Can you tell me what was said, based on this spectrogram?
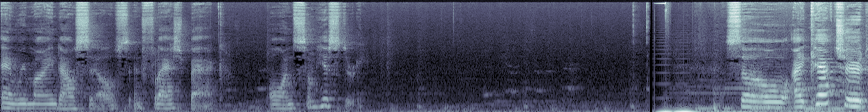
and remind ourselves and flash back on some history. So I captured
